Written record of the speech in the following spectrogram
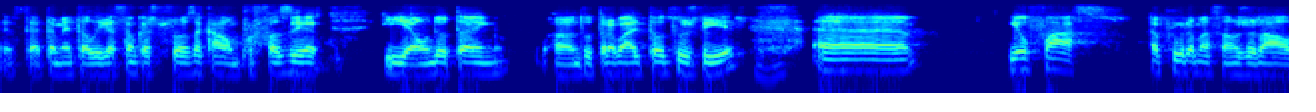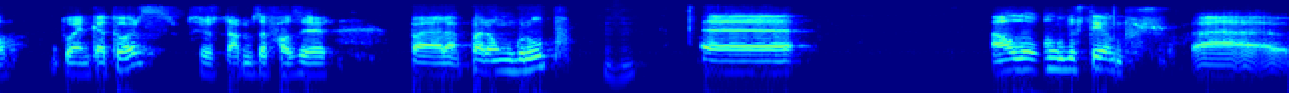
é certamente a ligação que as pessoas acabam por fazer e é onde eu tenho, onde eu trabalho todos os dias. Uhum. Uh, eu faço a programação geral do N14, ou seja, estamos a fazer para, para um grupo Uhum. Uh, ao longo dos tempos uh,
